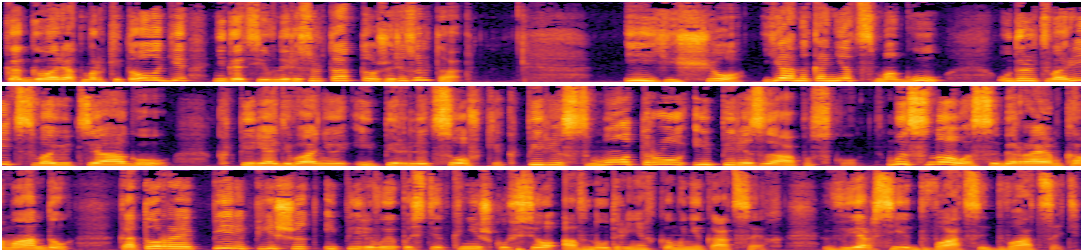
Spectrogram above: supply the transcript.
Как говорят маркетологи, негативный результат тоже результат. И еще я, наконец, смогу удовлетворить свою тягу к переодеванию и перелицовке, к пересмотру и перезапуску. Мы снова собираем команду, которая перепишет и перевыпустит книжку «Все о внутренних коммуникациях» в версии 2020.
